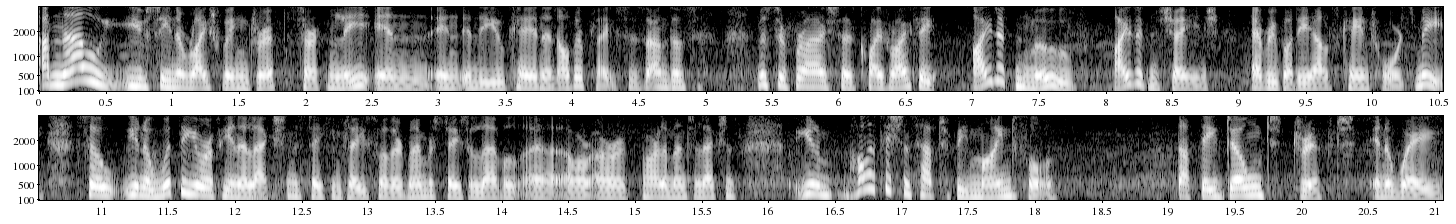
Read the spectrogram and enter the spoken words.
And now you've seen a right wing drift, certainly in, in, in the UK and in other places. And as Mr Farage said quite rightly, I didn't move, I didn't change, everybody else came towards me. So, you know, with the European elections taking place, whether at member state level uh, or, or at parliament elections, you know, politicians have to be mindful that they don't drift in a way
